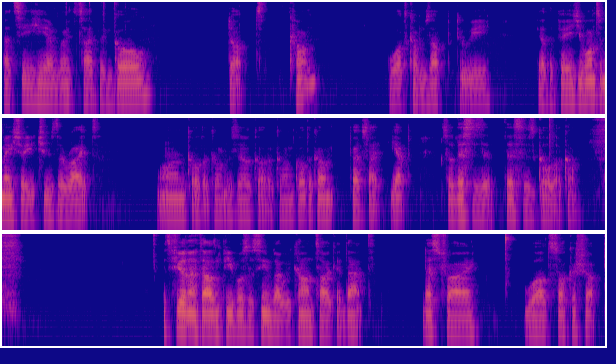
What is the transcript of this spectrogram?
let's see here, I'm going to type in goal.com. What comes up? Do we get the page? You want to make sure you choose the right one, goal.com, Brazil, goal.com, goal.com, website. Yep. So this is it. This is goal.com. It's fewer than a thousand people, so it seems like we can't target that. Let's try World Soccer Shop.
